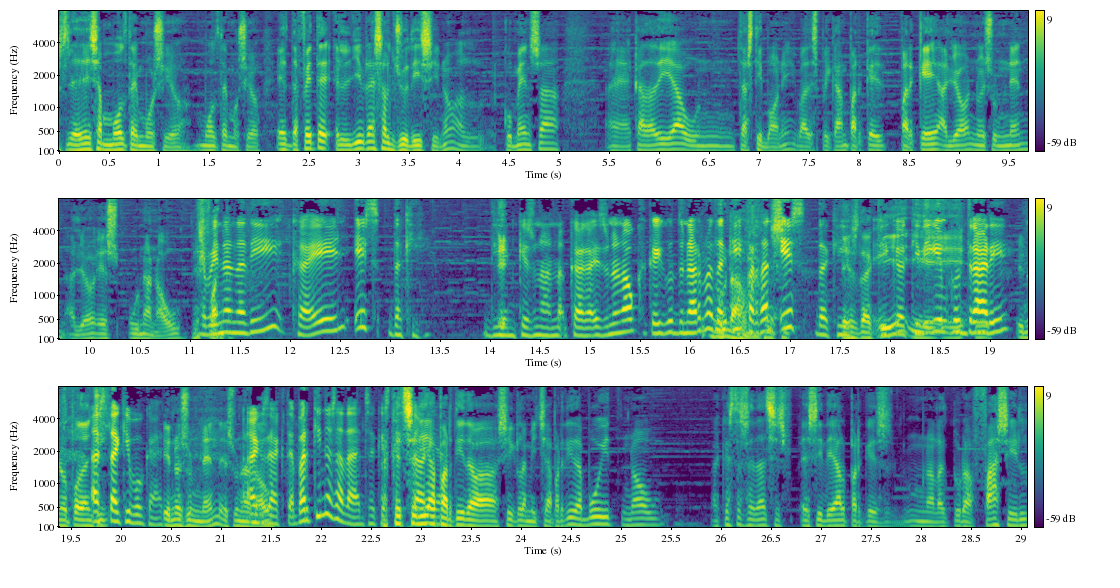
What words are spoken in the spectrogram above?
es llegeix amb molta emoció, molta emoció. Eh, De fet, el llibre és el judici, no? El, comença eh, cada dia un testimoni, va explicant per què, per què allò no és un nen, allò és una nou. És Que venen a dir que ell és d'aquí dient que és una, que és una nou que ha caigut d'un arbre d'aquí, per tant, és d'aquí. És d'aquí I que qui i- digui el i- contrari i- i no poden està equivocat. I no és un nen, és una nou. Exacte. Per quines edats, aquesta Aquest seria història? a partir de segle mitjà, a partir de 8, 9... Aquestes edats és, és ideal perquè és una lectura fàcil,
